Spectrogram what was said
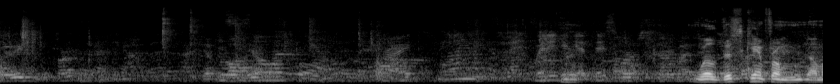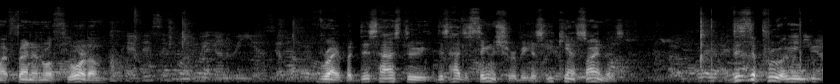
This is our form, right? Where did you get this? Well, this came from uh, my friend in North Florida. Okay, this is what we're going to be using. Right, but this has to this has a signature because he can't sign this. This is approved. I mean,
